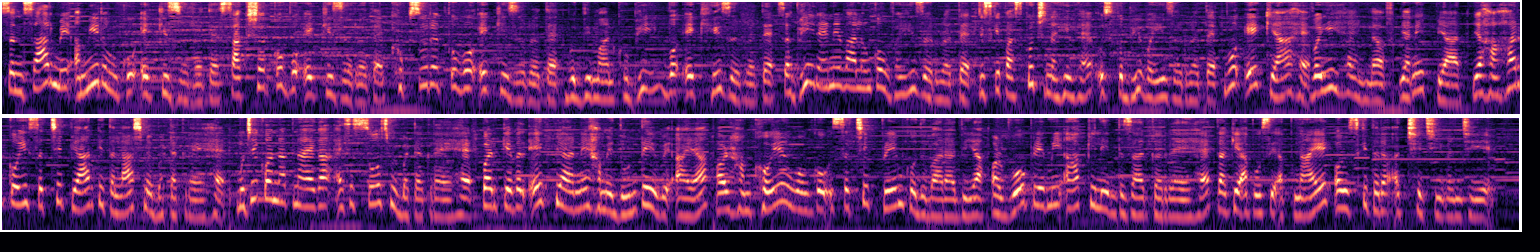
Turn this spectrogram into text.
संसार में अमीरों को एक की ज़रूरत है, साक्षर को वो एक की ज़रूरत है, खूबसूरत को वो एक की ज़रूरत है, बुद्धिमान को भी वो एक ही ज़रूरत है। सभी रहने वालों को वही ज़रूरत है, जिसके पास कुछ नहीं है, उसको भी वही ज़रूरत है। वो एक क्या है? वही है लव, यानी प्यार। यहाँ हर कोई सच्चे प्यार की तलाश में भटक रहे हैं। मुझे कौन अपनाएगा? ऐसे सोच में भटक रहे हैं। पर केवल एक प्यार ने हमें ढूंढते हुए आया और हम खोए हुओं को उस सच्चे प्रेम को दोबारा दिया। और वो प्रेमी आपके लिए इंतज़ार कर रहे हैं, ताकि आप उसे अपनाए और उसकी तरह अच्छे जीवन जिए। し。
